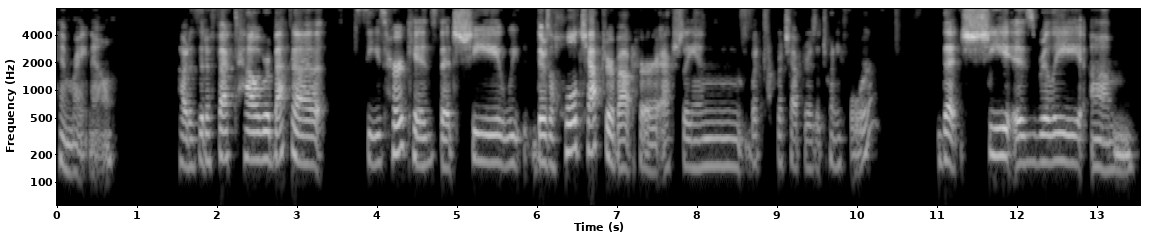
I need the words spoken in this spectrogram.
him right now? How does it affect how Rebecca sees her kids that she we there's a whole chapter about her actually in what what chapter is it 24 that she is really um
